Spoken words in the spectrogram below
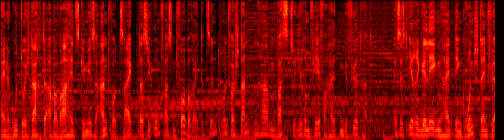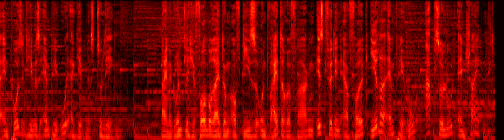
Eine gut durchdachte, aber wahrheitsgemäße Antwort zeigt, dass Sie umfassend vorbereitet sind und verstanden haben, was zu Ihrem Fehlverhalten geführt hat. Es ist Ihre Gelegenheit, den Grundstein für ein positives MPU-Ergebnis zu legen. Eine gründliche Vorbereitung auf diese und weitere Fragen ist für den Erfolg Ihrer MPU absolut entscheidend.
